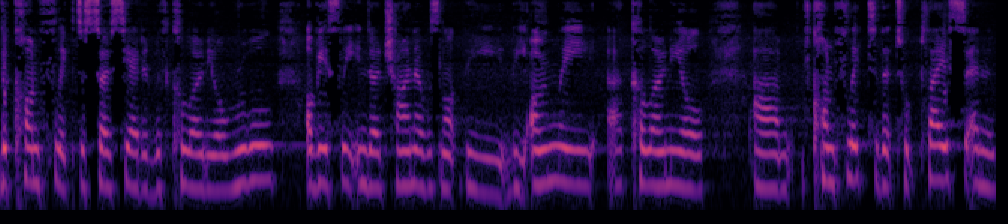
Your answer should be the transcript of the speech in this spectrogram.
the conflict associated with colonial rule. Obviously, Indochina was not the the only uh, colonial um, conflict that took place, and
